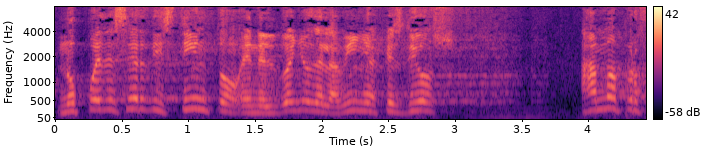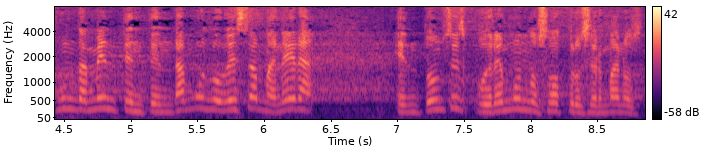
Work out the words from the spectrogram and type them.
No puede ser distinto en el dueño de la viña que es Dios. Ama profundamente, entendámoslo de esa manera. Entonces podremos nosotros, hermanos,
